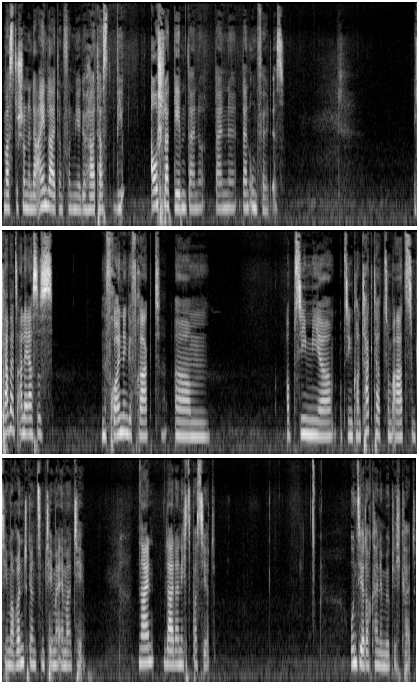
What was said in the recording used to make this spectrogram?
was du schon in der Einleitung von mir gehört hast, wie ausschlaggebend deine, deine, dein Umfeld ist. Ich habe als allererstes eine Freundin gefragt, ähm, ob sie mir, ob sie einen Kontakt hat zum Arzt zum Thema Röntgen, zum Thema MRT. Nein, leider nichts passiert. Und sie hat auch keine Möglichkeit.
